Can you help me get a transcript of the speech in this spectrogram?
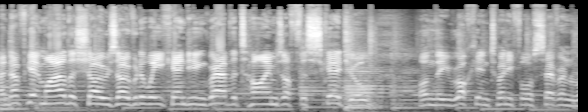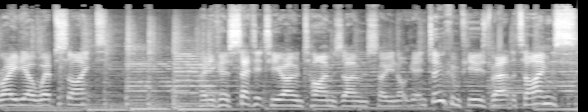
And don't forget my other shows over the weekend. You can grab the times off the schedule on the Rockin' 24 7 radio website. And you can set it to your own time zone so you're not getting too confused about the times.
